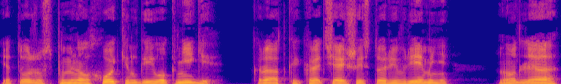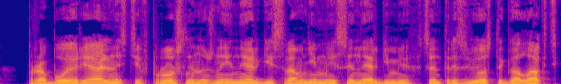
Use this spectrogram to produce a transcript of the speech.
Я тоже вспоминал Хокинга и его книги, краткой, кратчайшей истории времени, но для пробоя реальности в прошлое нужны энергии, сравнимые с энергиями в центре звезд и галактик.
